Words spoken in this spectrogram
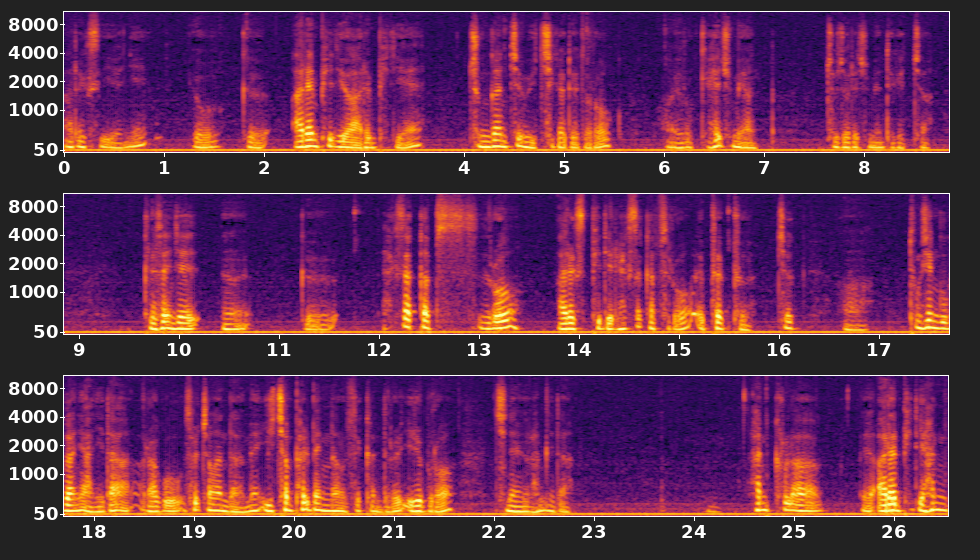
RxEN이 요그 RMPD와 RMPD의 중간쯤 위치가 되도록 어, 이렇게 해주면 조절해주면 되겠죠. 그래서 이제 어, 그 헥사값으로 RxPD를 헥사값으로 FF 즉 어, 통신 구간이 아니다라고 설정한 다음에 2800 나노세컨드를 일부러 진행을 합니다. 한 클락 RMPD 한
